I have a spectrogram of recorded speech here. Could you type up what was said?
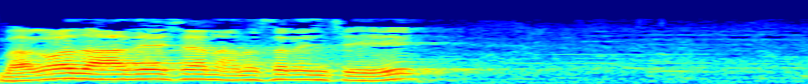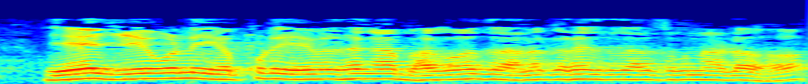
భగవద్ ఆదేశాన్ని అనుసరించి ఏ జీవుణ్ణి ఎప్పుడు ఏ విధంగా భగవంతుడు అనుగ్రహించదలుచుకున్నాడో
